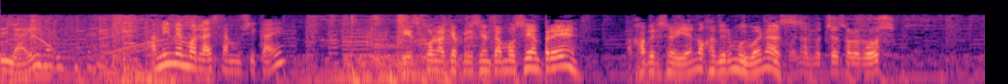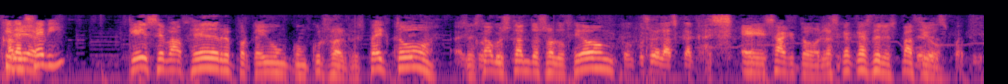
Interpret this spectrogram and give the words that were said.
La era digital. A mí me mola esta música, ¿eh? Y es con la que presentamos siempre a Javier Sevillano. Javier, muy buenas. Buenas noches a los dos. Javier. Sevi. ¿Qué se va a hacer? Porque hay un concurso al respecto. Hay Se está concurso. buscando solución. Concurso de las cacas. Exacto, las cacas del espacio. Del espacio.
